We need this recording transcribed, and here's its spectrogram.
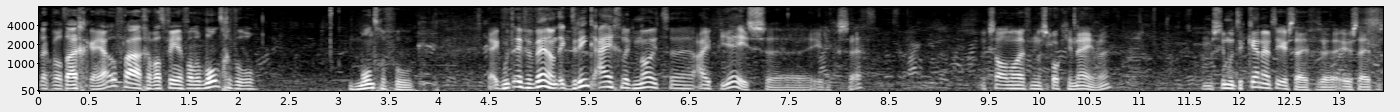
Ik wil het eigenlijk aan jou vragen. Wat vind je van het mondgevoel? Mondgevoel. Ik moet even wennen, want ik drink eigenlijk nooit eh, IPA's, eh, eerlijk gezegd. Ik zal nog even een slokje nemen. Misschien moet de kenner het eerst even, eh, eerst even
